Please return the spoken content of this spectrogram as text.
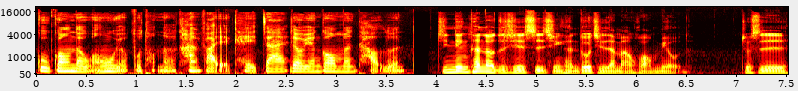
故宫的文物有不同的看法，也可以在留言跟我们讨论。今天看到这些事情，很多其实还蛮荒谬的，就是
